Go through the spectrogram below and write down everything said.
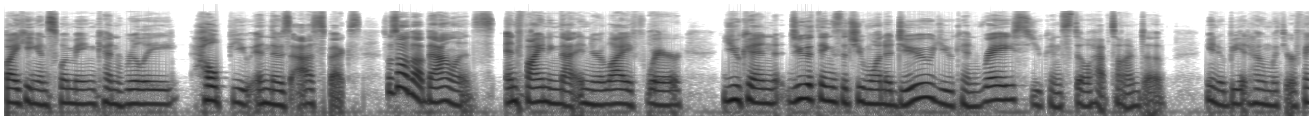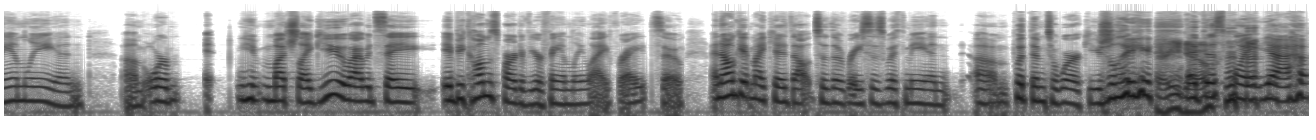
biking and swimming can really help you in those aspects. So it's all about balance and finding that in your life where you can do the things that you want to do, you can race, you can still have time to, you know, be at home with your family and um, or eh, much like you, I would say it becomes part of your family life, right? So, and I'll get my kids out to the races with me and um, put them to work usually. There you go. at this point, yeah,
